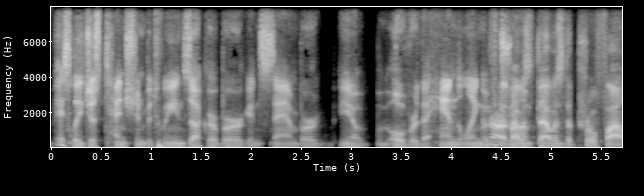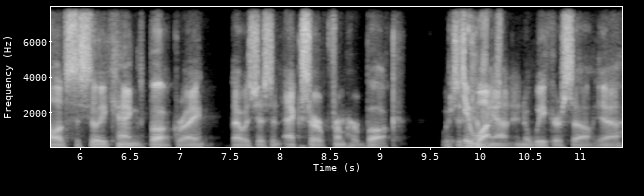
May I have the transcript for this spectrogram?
Basically, just tension between Zuckerberg and Sandberg, you know, over the handling of No, Trump. that was that was the profile of Cecilia Kang's book, right? That was just an excerpt from her book, which is It coming was. out in a week or so. Yeah,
